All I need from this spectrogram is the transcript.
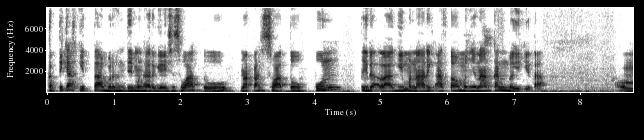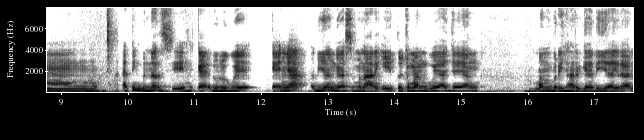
ketika kita berhenti menghargai sesuatu maka sesuatu pun tidak lagi menarik atau menyenangkan bagi kita. Um, I think bener sih kayak dulu gue kayaknya dia nggak semenarik itu, cuman gue aja yang memberi harga dia gitu kan.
